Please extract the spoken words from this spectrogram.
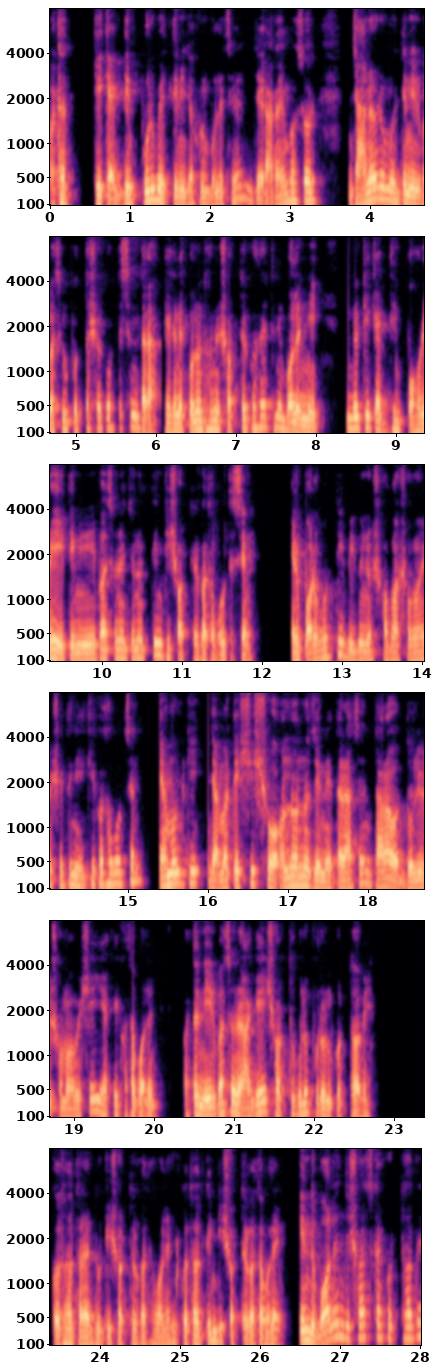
অর্থাৎ ঠিক একদিন পূর্বে তিনি যখন বলেছেন যে, আগামী বছর জানুয়ারির মধ্যে নির্বাচন প্রত্যাশা করতেছেন তারা, সেখানে কোনো ধরনের শর্তের কথাই তিনি বলেননি। কিন্তু ঠিক একদিন পরেই তিনি নির্বাচনের জন্য তিনটি শর্তের কথা বলতেছেন। এর পরবর্তী বিভিন্ন সভা সমাবেশে তিনি একই কথা বলছেন। এমনকি জামাতের শীর্ষ অন্যান্য যে নেতারা আছেন, তারাও দলীয় সমাবেশেই একই কথা বলেন। অর্থাৎ নির্বাচনের আগেই শর্তগুলো পূরণ করতে হবে। কোথাও তারা দুটি শর্তের কথা বলেন, কোথাও তিনটি শর্তের কথা বলেন। কিন্তু বলেন যে সংস্কার করতে হবে,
